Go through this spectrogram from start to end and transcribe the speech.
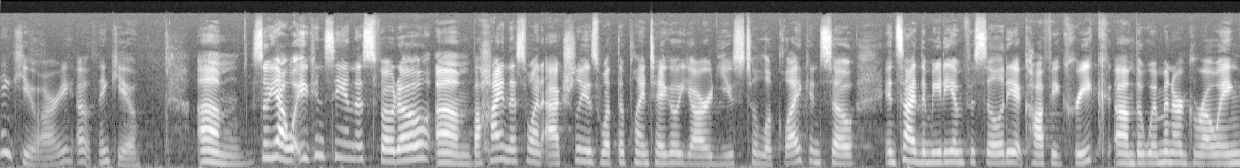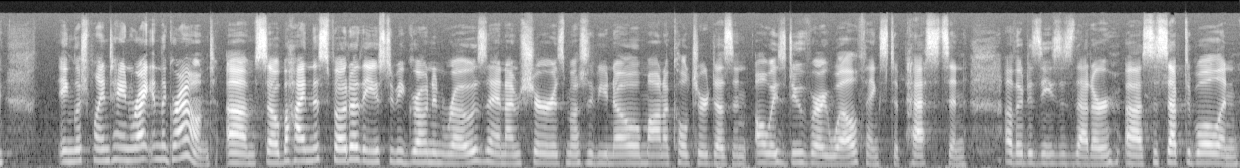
Thank you, Ari. Oh, thank you. Um, so yeah, what you can see in this photo um, behind this one actually is what the Plantago yard used to look like. And so inside the medium facility at Coffee Creek, um, the women are growing English plantain right in the ground. Um, so behind this photo, they used to be grown in rows, and I'm sure, as most of you know, monoculture doesn't always do very well thanks to pests and other diseases that are uh, susceptible and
